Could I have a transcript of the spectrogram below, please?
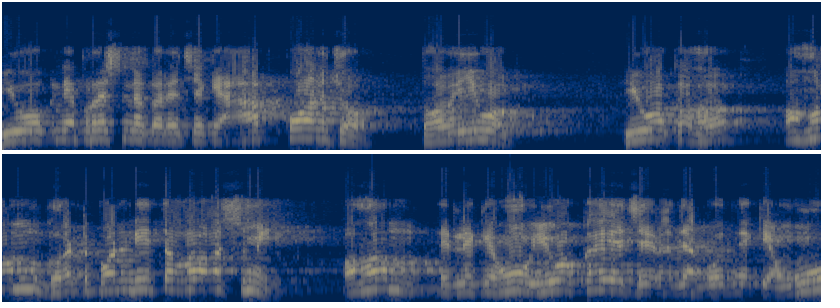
યુવકને પ્રશ્ન કરે છે કે, આપ કોણ છો? તો હવે યુવક યુવક અહમ ઘટ પંડિત અસ્મિ અહમ એટલે કે હું યુવક કહે છે રાજા ભોજને કે હું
